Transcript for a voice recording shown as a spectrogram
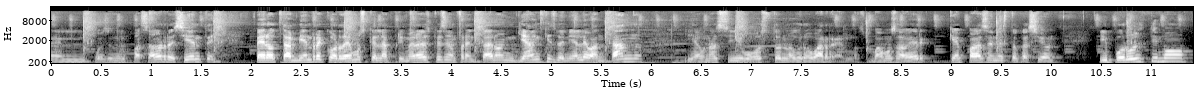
el, pues en el pasado reciente, pero también recordemos que la primera vez que se enfrentaron Yankees venía levantando y aún así Boston logró barrerlos. Vamos a ver qué pasa en esta ocasión. Y por último,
